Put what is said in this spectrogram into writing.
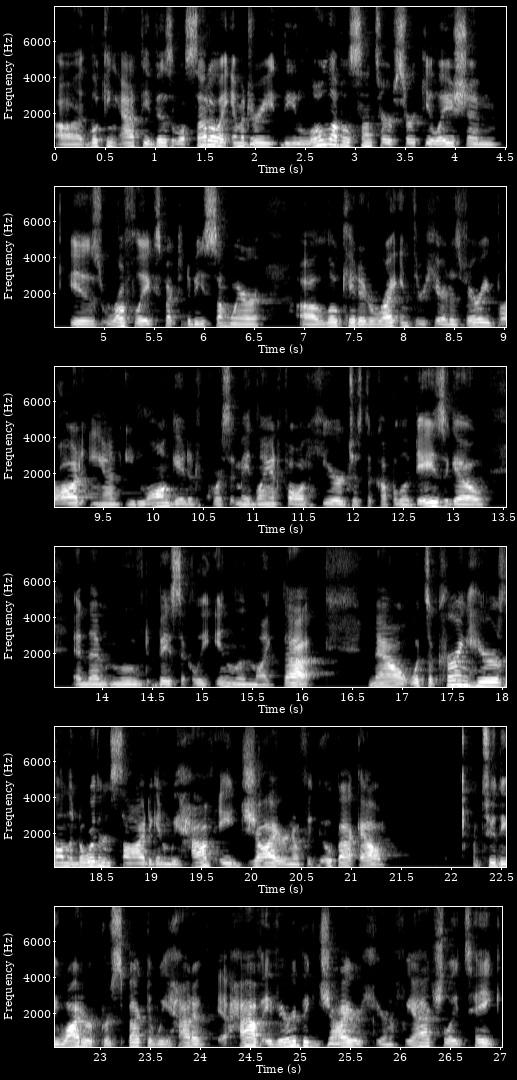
Uh, looking at the visible satellite imagery, the low level center of circulation is roughly expected to be somewhere uh, located right in through here. It is very broad and elongated. Of course, it made landfall here just a couple of days ago and then moved basically inland like that. Now, what's occurring here is on the northern side, again, we have a gyre. And if we go back out to the wider perspective, we had a, have a very big gyre here. And if we actually take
